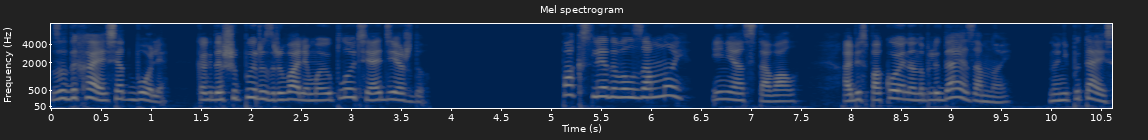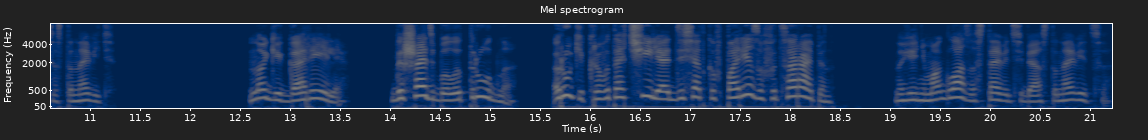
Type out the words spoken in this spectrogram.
задыхаясь от боли, когда шипы разрывали мою плоть и одежду. Пак следовал за мной и не отставал, обеспокоенно наблюдая за мной, но не пытаясь остановить. Ноги горели, дышать было трудно, руки кровоточили от десятков порезов и царапин, но я не могла заставить себя остановиться.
